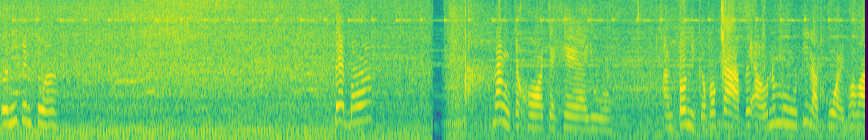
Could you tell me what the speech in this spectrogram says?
ตัวนี้เป็นตัวแซ่บบอนั่งจะคอจะแคร์อยู่ อันต้นนี่กับกล้าไปเอาน้ำมูที่หลักกล้วยเพราะว่า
